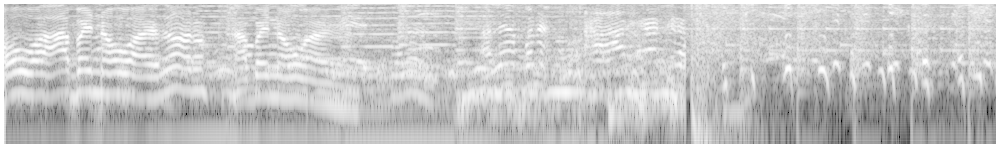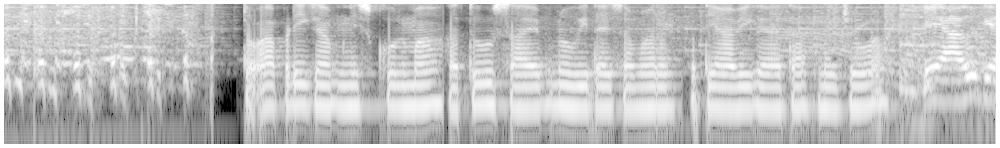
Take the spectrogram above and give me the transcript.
ઓ આ ભાઈ નવો આવ્યો છે આ ભાઈ નવો આવ્યો અલે પણ હા ખા તો આપણી ગામની સ્કૂલમાં હતું સાહેબનો વિદાય સમારોહ. તો ત્યાં આવી ગયા હતા. આપણે જોવા? એ આવું કે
